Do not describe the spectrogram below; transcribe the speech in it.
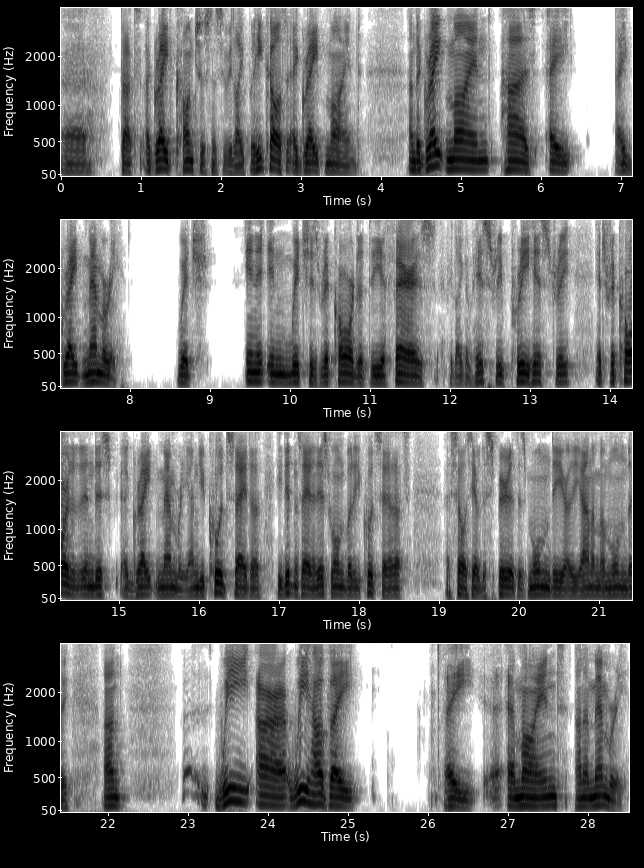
uh, that a great consciousness, if you like, but he calls it a great mind. And the great mind has a a great memory, which in in which is recorded the affairs, if you like, of history, prehistory, it's recorded in this uh, great memory. And you could say that, he didn't say it in this one, but you could say that that's associated with the spiritus mundi or the anima mundi. And we are, we have a, a, a mind and a memory.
